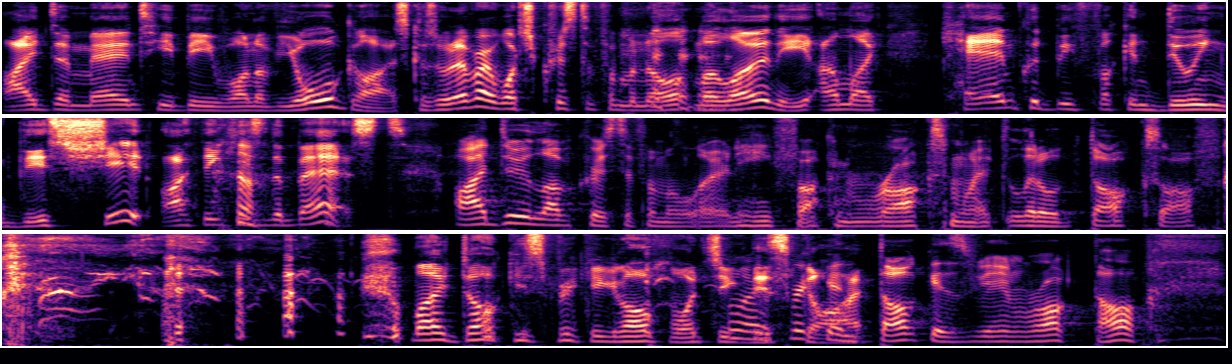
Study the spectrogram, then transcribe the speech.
I demand he be one of your guys because whenever I watch Christopher Malo- Meloni, I'm like, Cam could be fucking doing this shit. I think he's the best. I do love Christopher Meloni. He fucking rocks my little docs off. my doc is freaking off watching my this freaking guy. doc is being rocked off.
